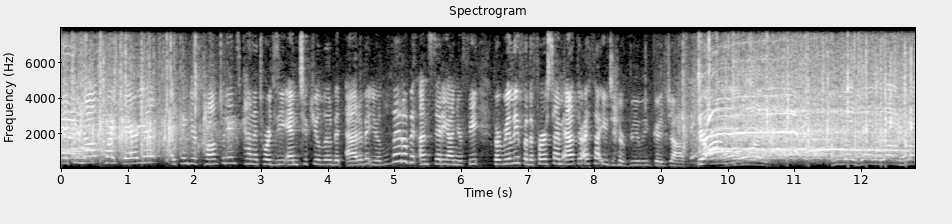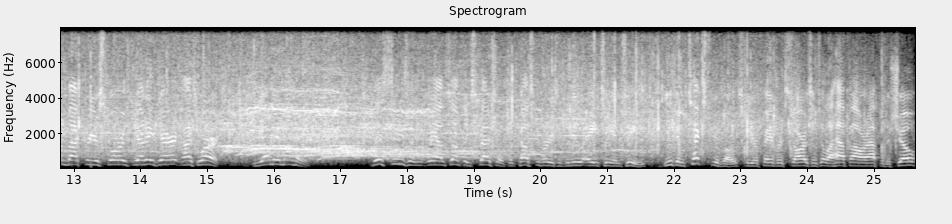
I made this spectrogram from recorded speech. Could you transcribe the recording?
that you're not quite there yet. I think your confidence kind of towards the end took you a little bit out of it. You're a little bit unsteady on your feet, but really for the first time out there, I thought you did a really good job. Your arms All are right. Kudos all around. Head on back for your scores, Jennie. Derek, nice work. Yummy mummy. This season, we have something special for customers of the new AT&T. You can text your votes for your favorite stars until a half hour after the show.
